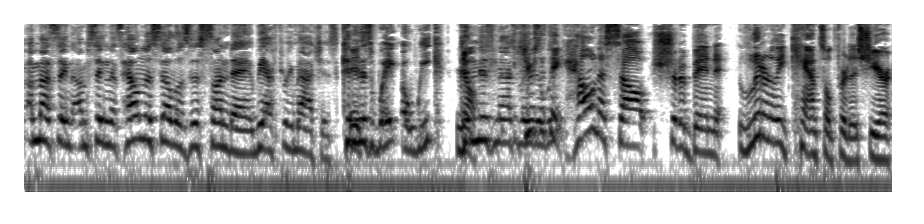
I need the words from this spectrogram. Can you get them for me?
I'm, I'm not saying that. I'm saying this. Hell in a Cell is this Sunday. We have three matches. Can It- this wait a week? No. Can this match wait Here's a the thing. Hell in a Cell should have been literally canceled for this year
